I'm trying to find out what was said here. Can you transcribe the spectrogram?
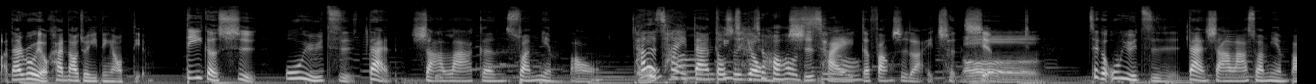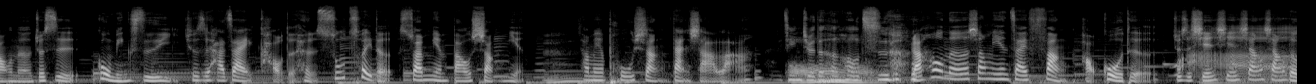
啦。但如果有看到，就一定要点。第一个是乌鱼子蛋沙拉跟酸面包，它的菜单都是用食材的方式来呈现。这个乌鱼子蛋沙拉酸面包呢，就是顾名思义，就是它在烤的很酥脆的酸面包上面，嗯、上面铺上蛋沙拉，我已经觉得很好吃。然后呢，上面再放烤过的，就是咸咸香香的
